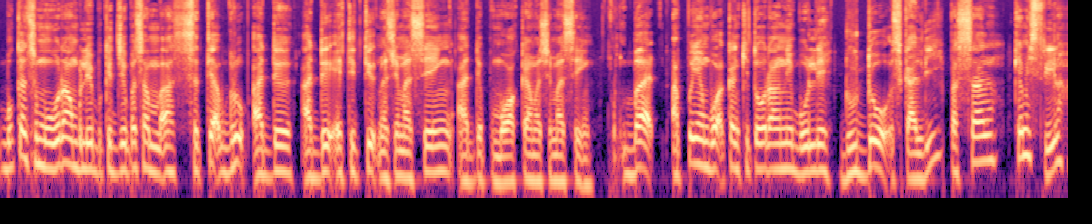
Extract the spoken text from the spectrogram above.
Bukan semua orang boleh bekerja pasal uh, setiap grup ada ada attitude masing-masing ada pembawakan masing-masing but apa yang buatkan kita orang ni boleh duduk sekali pasal chemistry lah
